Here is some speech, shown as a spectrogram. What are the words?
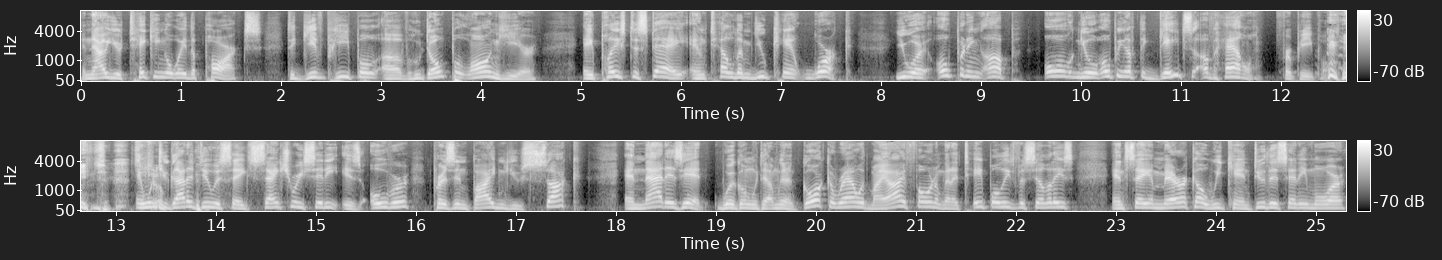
and now you're taking away the parks to give people of who don't belong here a place to stay and tell them you can't work. You are opening up all you're opening up the gates of hell for people. and what you got to do is say sanctuary city is over. President Biden, you suck. And that is it. We're going to I'm going to walk around with my iPhone. I'm going to tape all these facilities and say America, we can't do this anymore.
